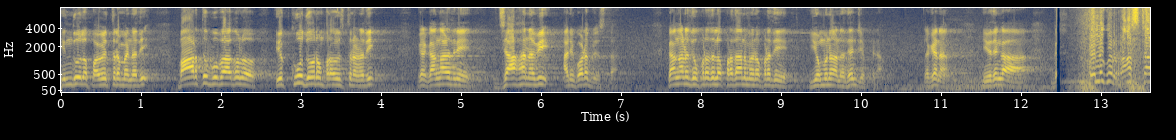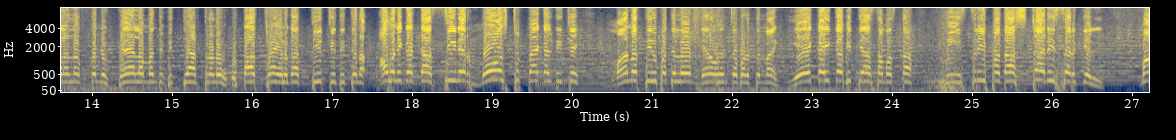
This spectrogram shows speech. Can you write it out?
హిందువుల పవిత్రమైన నది భారత భూభాగంలో ఎక్కువ దూరం ప్రవహిస్తున్న నది ఇక గంగానదిని జాహనవి అని కూడా పిలుస్తారు. గంగానది ఉపనదిలో ప్రధానమైన ఉపనది యమునా నది అని చెప్పిన. ఓకేనా? ఈ విధంగా తెలుగు రాష్ట్రాలలో కొన్ని వేల మంది విద్యార్థులను ఉపాధ్యాయులుగా తీర్చిదిద్దిన అవనిగడ్డ సీనియర్ మోస్ట్ ఫ్యాకల్టీ చే మన తిరుపతిలో నిర్వహించబడుతున్న ఏకైక విద్యా సంస్థ మీ శ్రీపద స్టడీ సర్కిల్. మా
